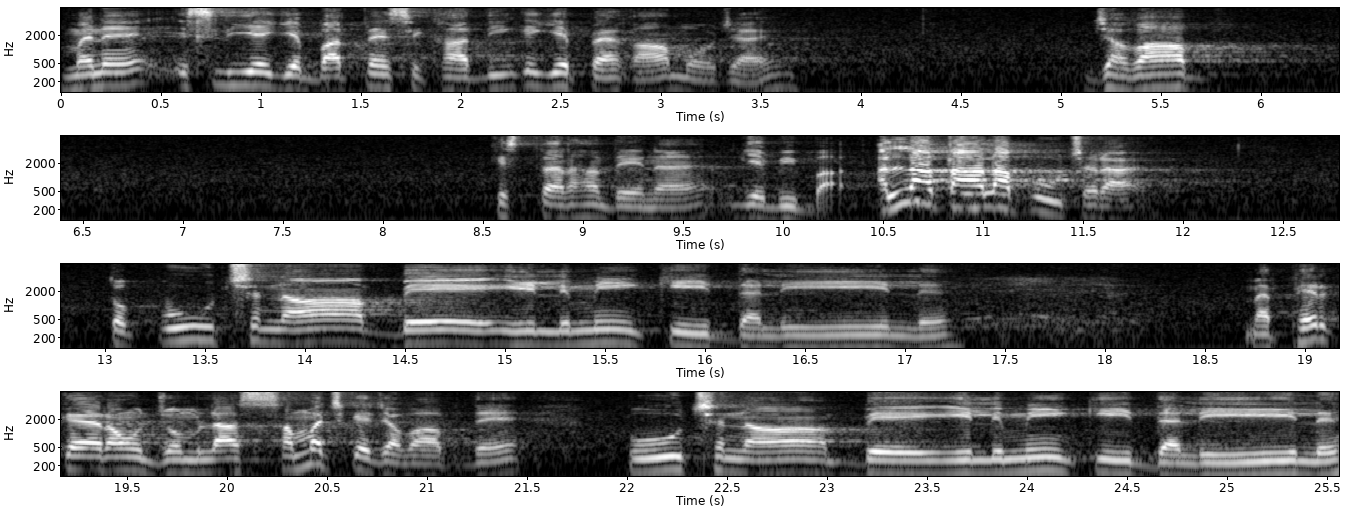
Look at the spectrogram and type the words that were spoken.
میں نے اس لیے یہ باتیں سکھا دی کہ یہ پیغام ہو جائے۔ جواب کس طرح دینا ہے، یہ بھی بات۔ اللہ تعالی پوچھ رہا ہے۔ تو پوچھنا بے علمی کی دلیل۔ میں پھر کہہ رہا ہوں، جملہ سمجھ کے جواب دیں۔ پوچھنا بے علمی کی دلیل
